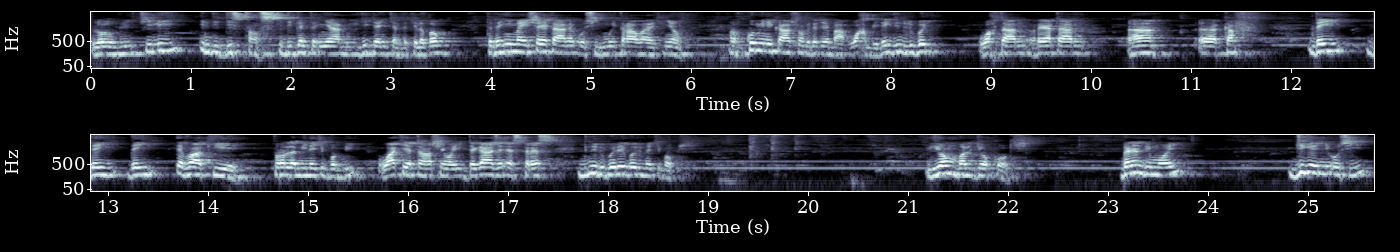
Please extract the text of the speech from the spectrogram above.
Loolu ci liy indi distance ci diggante ñaar ñi di dencante ci la bokk. Te dañuy may seytaane aussi muy travail ci ñoom. Ndax communication bi da cee baax. Wax bi day dindi lu bëri waxtaan reetaan ah kaf. Day day day évacuer problème yi ne ci bopp bi wàccee tension yi dégager stress dindi lu bëree bëri na ci bopp bi. Yombal jokkoo gi. Beneen bi mooy jigéen ñi aussi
